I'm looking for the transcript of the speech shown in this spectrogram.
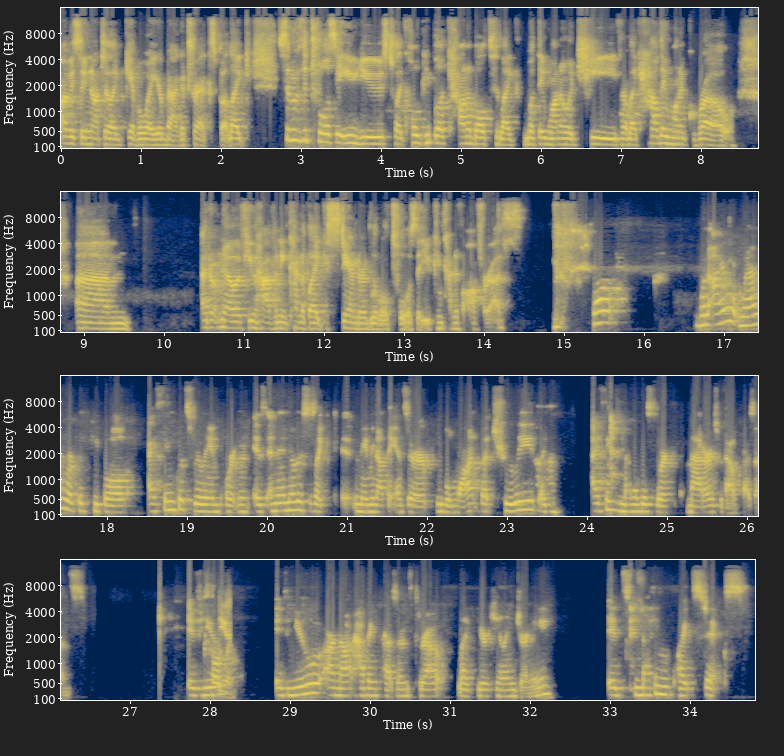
obviously not to like give away your bag of tricks, but like some of the tools that you use to like hold people accountable to like what they want to achieve or like how they want to grow? Um, I don't know if you have any kind of like standard little tools that you can kind of offer us. Well, when I when I work with people, I think what's really important is, and I know this is like maybe not the answer people want, but truly, like I think none of this work matters without presence. If you Totally. If you are not having presence throughout like your healing journey, it's nothing quite sticks.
